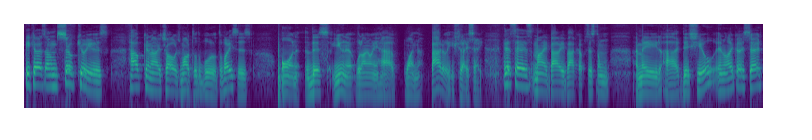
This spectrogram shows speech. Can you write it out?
Because I'm so curious, how can I charge multiple devices on this unit when I only have one battery, should I say. This is my battery backup system I made uh, this year, and like I said,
